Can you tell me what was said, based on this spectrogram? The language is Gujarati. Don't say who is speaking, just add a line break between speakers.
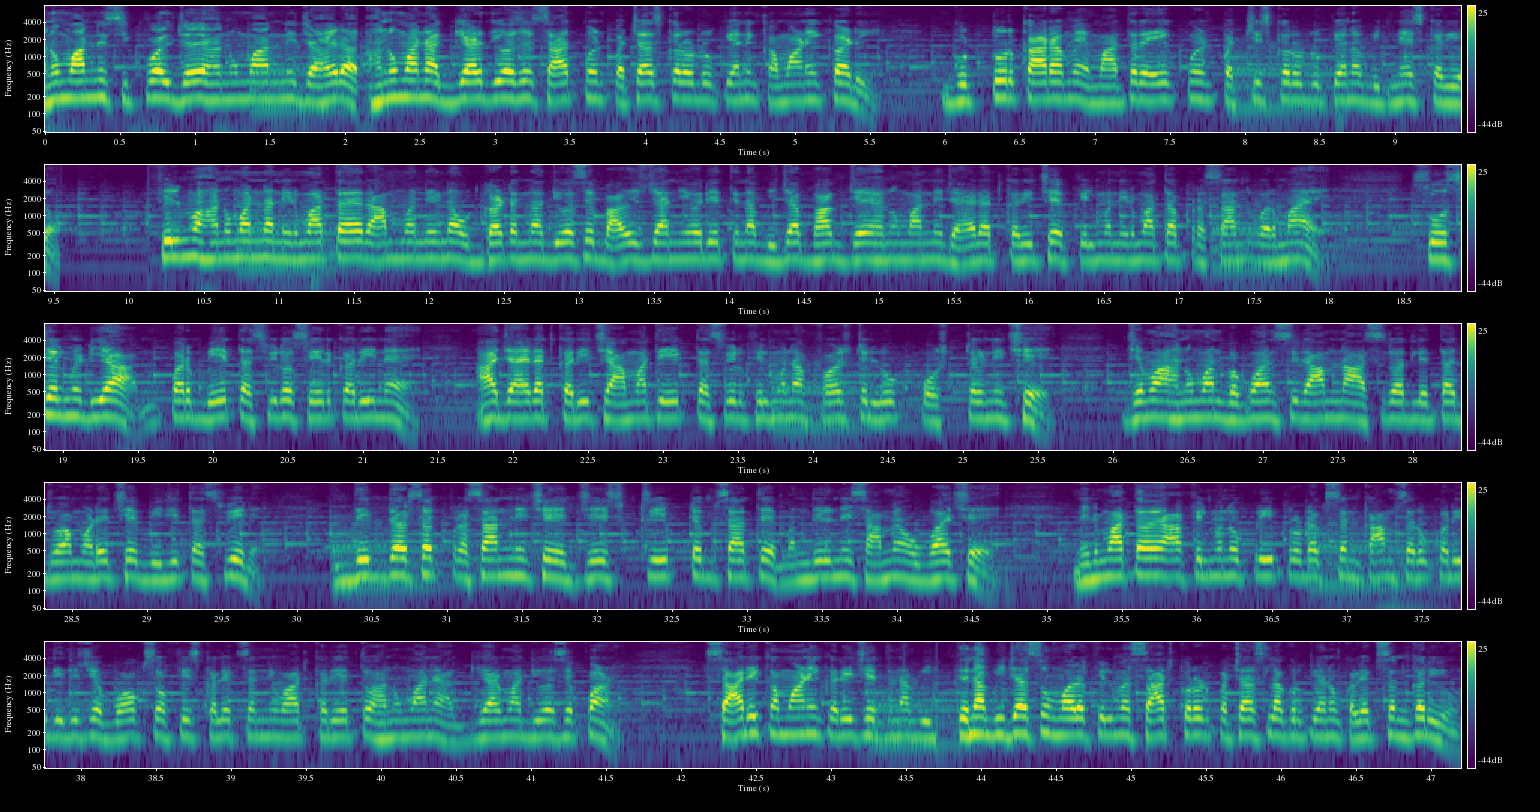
હનુમાનની સિક્વલ જય હનુમાનની જાહેરાત. હનુમાને અગિયાર દિવસે સાત પોઈન્ટ પચાસ કરોડ રૂપિયાની કમાણી કરી. ગુટ્ટુર કારમે માત્ર એક પોઈન્ટ પચીસ કરોડ રૂપિયાનો બિઝનેસ કર્યો. ફિલ્મ હનુમાનના નિર્માતાએ રામ મંદિરના ઉદ્ઘાટનના દિવસે બાવીસ જાન્યુઆરીએ તેના બીજા ભાગ જય હનુમાનની જાહેરાત કરી છે. ફિલ્મ નિર્માતા પ્રશાંત વર્માએ સોશિયલ મીડિયા પર બે તસવીરો શેર કરીને આ જાહેરાત કરી છે. આમાંથી એક તસવીર ફિલ્મના ફર્સ્ટ લુક પોસ્ટરની છે, જેમાં હનુમાન ભગવાન શ્રી રામના આશીર્વાદ લેતા જોવા મળે છે. બીજી તસવીર દિગ્દર્શક પ્રશાંતની છે, જે સ્ક્રિપ્ટ સાથે મંદિરની સામે ઊભા છે. નિર્માતાએ આ ફિલ્મનું પ્રી પ્રોડક્શન કામ શરૂ કરી દીધું છે. બોક્સ ઓફિસ કલેક્શનની વાત કરીએ તો હનુમાને અગિયારમા દિવસે પણ સારી કમાણી કરી છે. તેના તેના બીજા સોમવારે ફિલ્મે સાત કરોડ પચાસ લાખ રૂપિયાનું કલેક્શન કર્યું.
